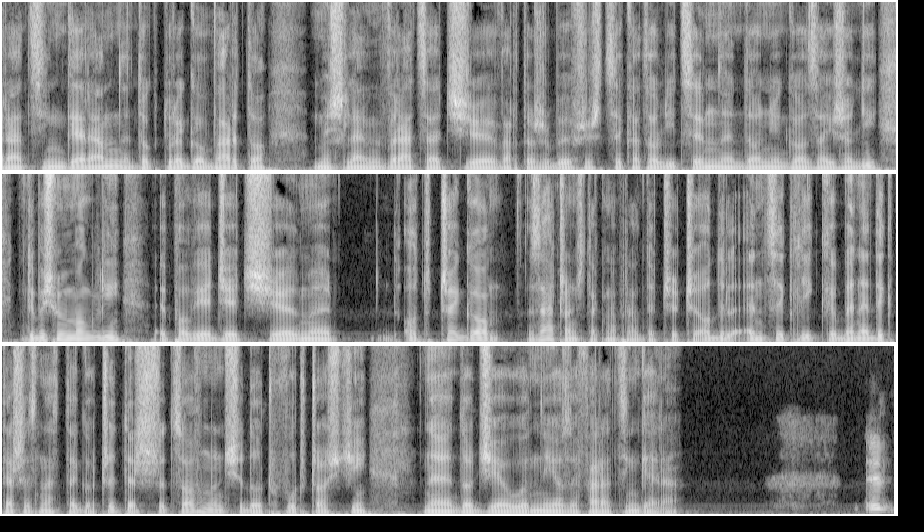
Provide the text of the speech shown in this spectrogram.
Ratzingera, do którego warto, myślę, wracać. Warto, żeby wszyscy katolicy do niego zajrzeli. Gdybyśmy mogli powiedzieć, od czego zacząć tak naprawdę, czy, czy od encyklik Benedykta XVI, czy też cofnąć się do twórczości, e, do dzieł Józefa Ratzingera? Y,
